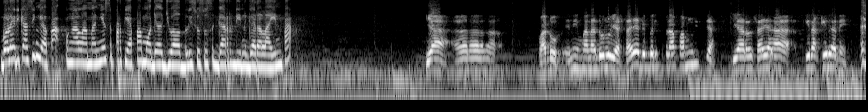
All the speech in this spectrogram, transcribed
boleh dikasih nggak Pak pengalamannya seperti apa model jual beli susu segar di negara lain Pak? Ya, eh, waduh, ini mana dulu ya? Saya diberi berapa menit ya? Biar saya kira-kira nih.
